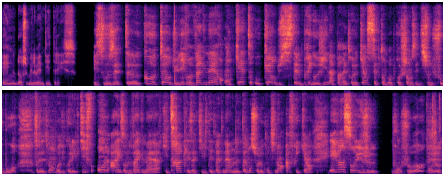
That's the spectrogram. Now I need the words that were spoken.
en 2023. Et vous êtes euh, co-auteur du livre Wagner, Enquête au cœur du système Prigogine, à paraître le 15 septembre prochain aux éditions du Faubourg. Vous êtes membre du collectif All Eyes on Wagner, qui traque les activités de Wagner, notamment sur le continent africain. Et Vincent Hugeux, bonjour. Bonjour.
